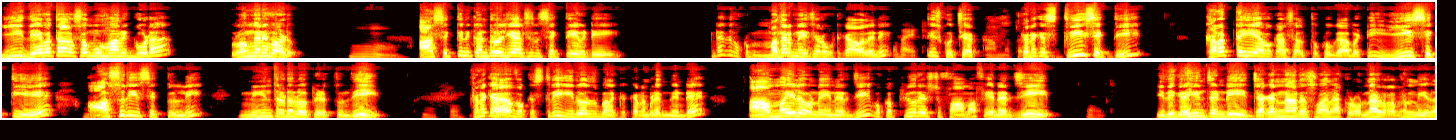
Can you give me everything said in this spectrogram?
ఈ దేవతా సమూహానికి కూడా లొంగనివాడు. ఆ శక్తిని కంట్రోల్ చేయాల్సిన శక్తి ఏమిటి? అంటే అది ఒక మదర్ నేచర్ ఒకటి కావాలని తీసుకొచ్చారు. కనుక స్త్రీ శక్తి కరప్ట్ అయ్యే అవకాశాలు తక్కువ కాబట్టి ఈ శక్తియే ఆసురీ శక్తుల్ని నియంత్రణలో పెడుతుంది. కనుక ఒక స్త్రీ ఈ రోజు మనకు కనబడింది అంటే ఆ అమ్మాయిలో ఉన్న ఎనర్జీ ఒక ప్యూరెస్ట్ ఫార్మ్ ఆఫ్ ఎనర్జీ. ఇది గ్రహించండి జగన్నాథ స్వామి అక్కడ ఉన్నాడు రథం మీద.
